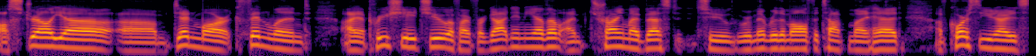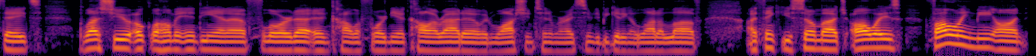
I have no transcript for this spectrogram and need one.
Australia, um, Denmark, Finland. I appreciate you. If I've forgotten any of them, I'm trying my best to remember them all off the top of my head. Of course, the United States. Bless you, Oklahoma, Indiana, Florida, and California, Colorado, and Washington, where I seem to be getting a lot of love. I thank you so much. Always following me on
